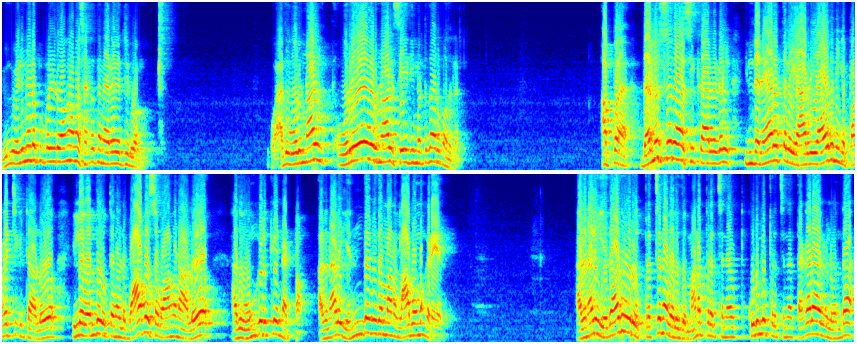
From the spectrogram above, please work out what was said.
இவங்க வெளிநடப்பு பண்ணிடுவாங்க அவங்க சட்டத்தை நிறைவேற்றிடுவாங்க. அது ஒரு நாள் ஒரே ஒரு நாள் செய்தி மட்டும்தான் இருக்கும் அதில். அப்ப தனுசு ராசிக்காரர்கள் இந்த நேரத்தில் யாரையாவது நீங்க பகைச்சிக்கிட்டாலோ இல்லை வந்து ஒருத்தவங்களோட வாபஸை வாங்கினாலோ அது உங்களுக்கே நட்டம். அதனால எந்த விதமான லாபமும் கிடையாது. அதனால ஏதாவது ஒரு பிரச்சனை வருது மனப்பிரச்சனை குடும்ப பிரச்சனை தகராறுகள் வந்தால்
